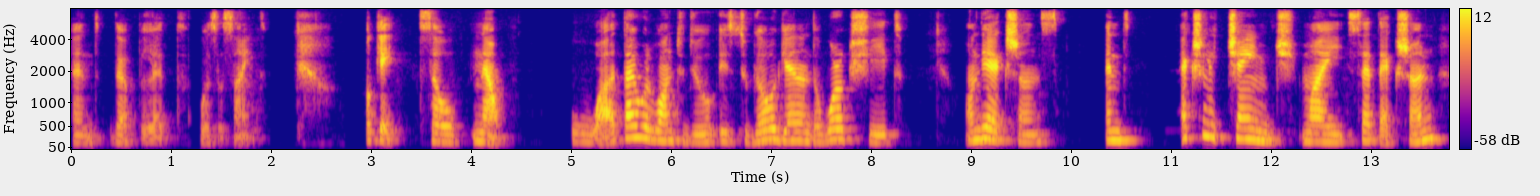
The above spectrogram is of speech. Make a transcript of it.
and the palette was assigned. Okay, so now what I will want to do is to go again on the worksheet on the actions and actually change my set action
